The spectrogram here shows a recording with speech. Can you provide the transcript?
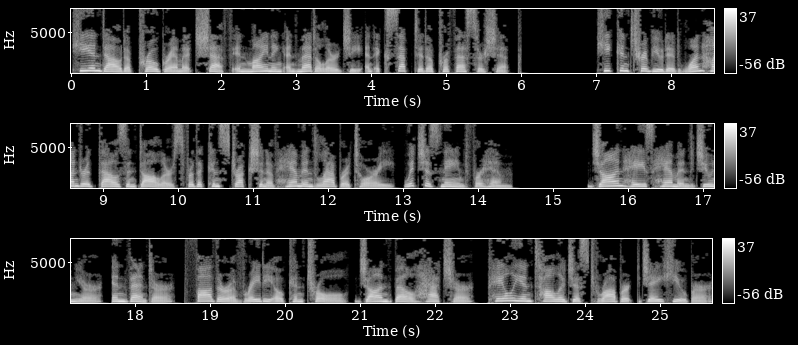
He endowed a program at Sheff in mining and metallurgy and accepted a professorship. He contributed $100,000 for the construction of Hammond Laboratory, which is named for him. John Hayes Hammond, Jr., inventor, father of radio control John Bell Hatcher, Paleontologist Robert J. Huber,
